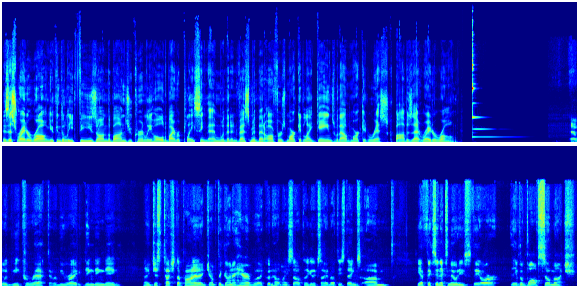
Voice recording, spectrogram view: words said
Is this right or wrong? You can delete fees on the bonds you currently hold by replacing them with an investment that offers market like gains without market risk. Bob, is that right or wrong? That would be correct. That would be right. Ding, ding, ding. I just touched upon it. I jumped the gun a hair, but I couldn't help myself because I get excited about these things. Um, yeah, fixed index annuities. They are they've evolved so much.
